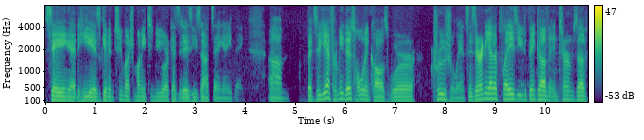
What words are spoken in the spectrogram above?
saying that he has given too much money to New York as it is. He's not saying anything. Um, but so yeah, for me, those holding calls were crucial. Lance, is there any other plays you could think of in terms of,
